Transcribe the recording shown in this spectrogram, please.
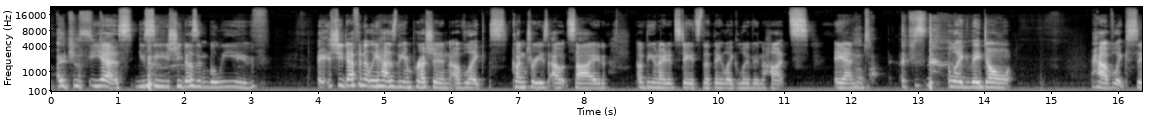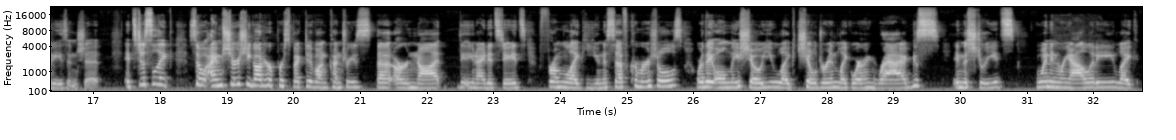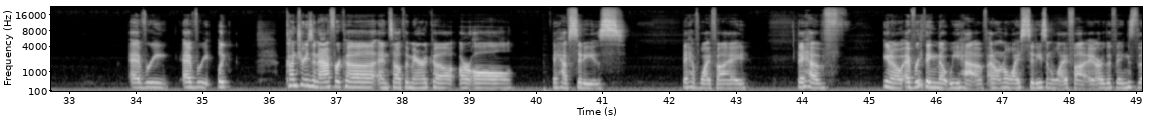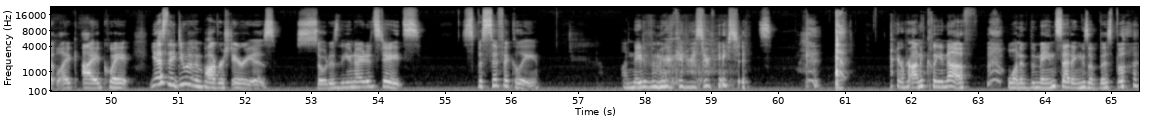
I just. Yes, you see, she doesn't believe. eh, She definitely has the impression of like s- countries outside of the United States that they like live in huts and I just. like they don't have like cities and shit. It's just like so I'm sure she got her perspective on countries that are not the United States from like UNICEF commercials where they only show you like children like wearing rags in the streets when in reality like every every like countries in Africa and South America are all they have cities. They have Wi-Fi. They have you know everything that we have. I don't know why cities and Wi-Fi are the things that like I equate. Yes, they do have impoverished areas. So does the United States. Specifically on Native American reservations. Ironically enough, one of the main settings of this book.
